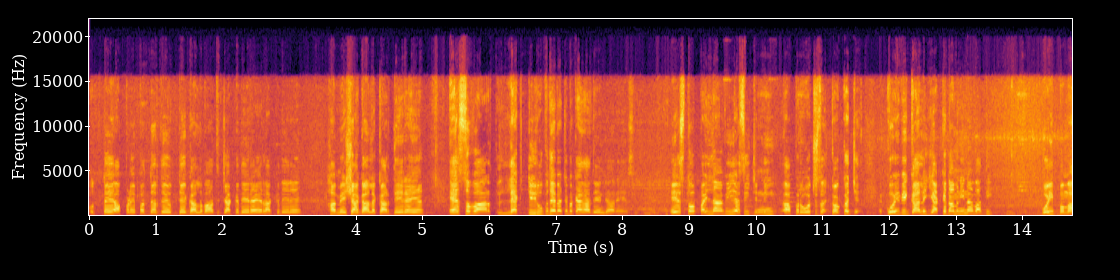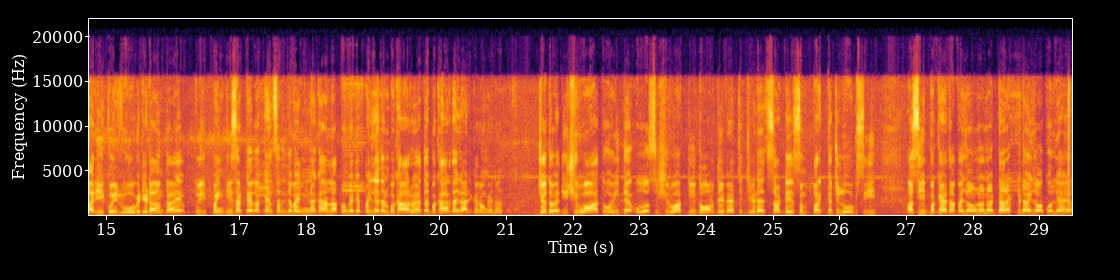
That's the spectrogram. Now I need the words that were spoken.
ਉੱਤੇ ਆਪਣੇ ਪੱਧਰ ਦੇ ਉੱਤੇ ਗੱਲਬਾਤ ਚੱਕਦੇ ਰਹੇ ਰੱਖਦੇ ਰਹੇ ਹਮੇਸ਼ਾ ਗੱਲ ਕਰਦੇ ਰਹੇ ਆ। ਇਸ ਵਾਰ ਲਿਖਤੀ ਰੂਪ ਦੇ ਵਿੱਚ ਬਕਾਇਦਾ ਦੇਣ ਜਾ ਰਹੇ ਹਾਂ ਅਸੀਂ। ਇਸ ਤੋਂ ਪਹਿਲਾਂ ਵੀ ਅਸੀਂ ਜਿੰਨੀ ਅਪਰੋਚ ਕਿਉਂਕਿ ਜ- ਕੋਈ ਵੀ ਗੱਲ ਯਕਦਮ ਨਹੀਂ ਨਾ ਵਧਦੀ। ਕੋਈ ਬਿਮਾਰੀ ਕੋਈ ਰੋਗ ਜਿਹੜਾ ਹੁੰਦਾ ਇਹ ਤੁਸੀਂ 35 ਸੱਟੇ ਤੋਂ ਕੈਂਸਰ ਦੀ ਦਵਾਈ ਨਹੀਂ ਨਾ ਖਾਣ ਲੱਪੋਗੇ ਜੇ ਪਹਿਲੇ ਦਿਨ ਬੁਖਾਰ ਹੋਇਆ ਤੇ ਬੁਖਾਰ ਦਾ ਇਲਾਜ ਕਰੋਗੇ ਨਾ। ਜਦੋਂ ਇਹਦੀ ਸ਼ੁਰੂਆਤ ਹੋਈ ਤੇ ਉਸ ਸ਼ੁਰੂਆਤੀ ਦੌਰ ਦੇ ਵਿੱਚ ਜਿਹੜੇ ਸਾਡੇ ਸੰਪਰਕ 'ਚ ਲੋਕ ਸੀ ਅਸੀਂ ਬਕਾਇਦਾ ਪਹਿਲਾਂ ਉਹਨਾਂ ਨਾਲ ਡਾਇਰੈਕਟ ਡਾਇਲੌਗ ਖੋਲਿਆ ਆ।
